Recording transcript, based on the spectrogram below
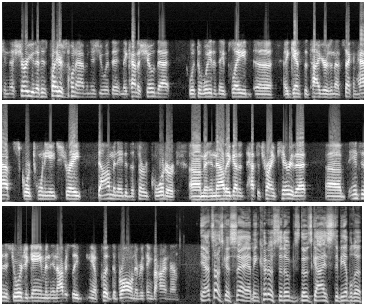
can assure you that his players don't have an issue with it, and they kind of showed that with the way that they played uh, against the Tigers in that second half, scored 28 straight, dominated the third quarter, um, and now they got to have to try and carry that uh, into this Georgia game, and, and obviously, you know, put the brawl and everything behind them. Yeah, that's what I was going to say. I mean, kudos to those those guys to be able to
